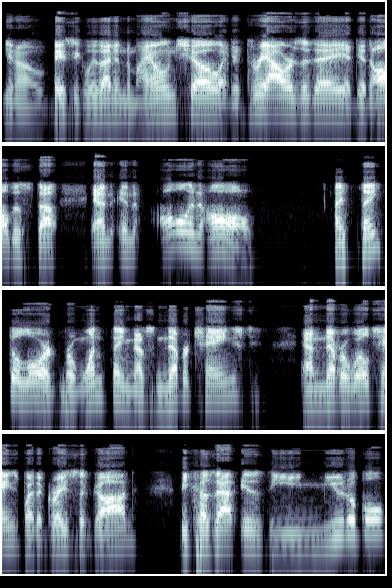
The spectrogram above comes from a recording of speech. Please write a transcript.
you know, basically led into my own show. I did three hours a day. I did all this stuff. And in all in all, I thank the Lord for one thing that's never changed and never will change by the grace of God, because that is the immutable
